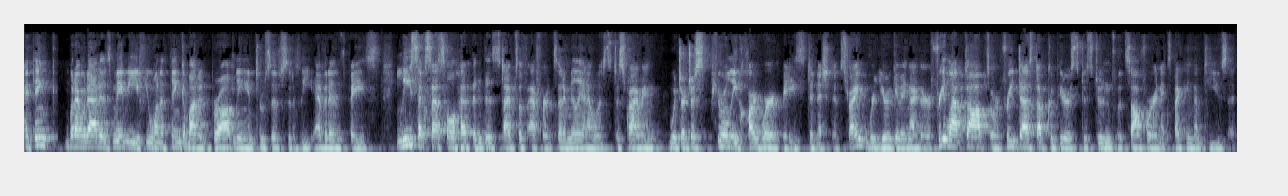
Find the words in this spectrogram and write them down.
I think what I would add is maybe if you want to think about it broadly in terms of sort of the evidence base, least successful have been these types of efforts that Emiliana was describing, which are just purely hardware based initiatives, right? Where you're giving either free laptops or free desktop computers to students with software and expecting them to use it.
